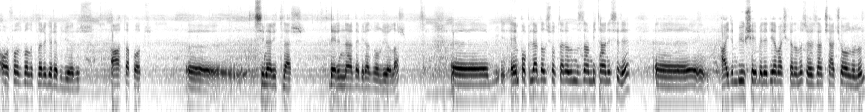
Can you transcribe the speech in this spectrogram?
orfoz balıkları görebiliyoruz. Ahtapot, e, sineritler derinlerde biraz oluyorlar. Ee, en popüler dalış noktalarımızdan bir tanesi de e, Aydın Büyükşehir Belediye Başkanımız Özlem Çerçioğlu'nun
